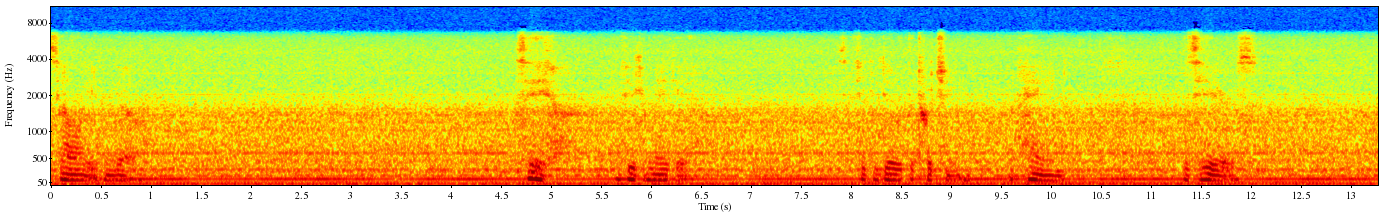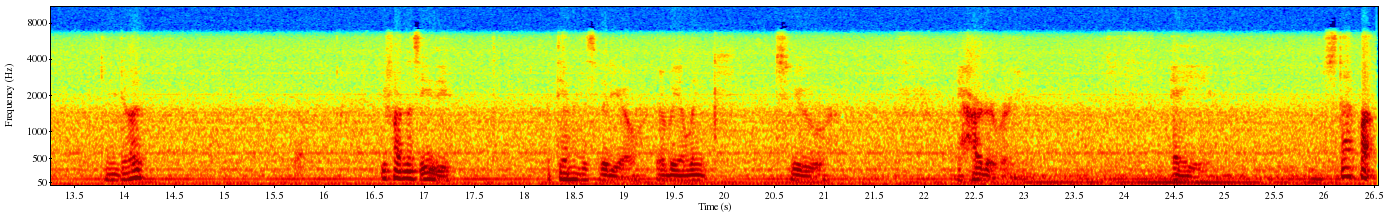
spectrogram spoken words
See how long you can go. See if you can make it. See if you can deal with the twitching, the pain, the tears. Can you do it? If you find this easy, at the end of this video, there'll be a link to a harder version. A step up,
